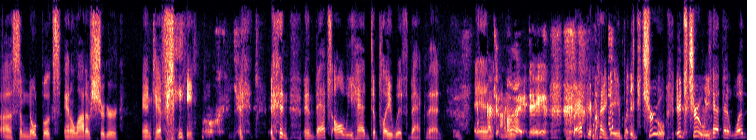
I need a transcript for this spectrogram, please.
uh, some notebooks, and a lot of sugar and caffeine. Oh, yeah. and and that's all we had to play with back then. And back in I- my day. back in my day, but it's true. It's true. We had that one.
